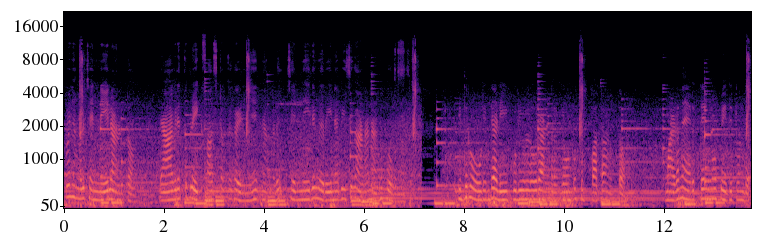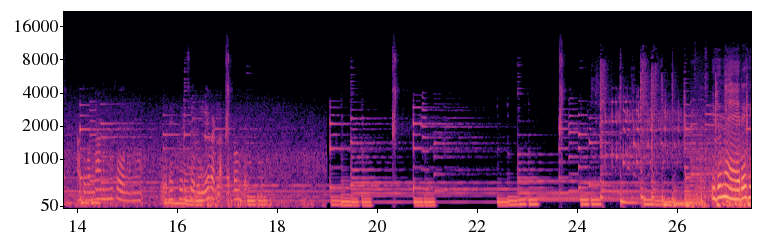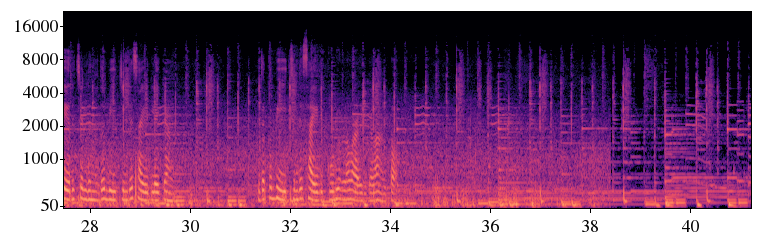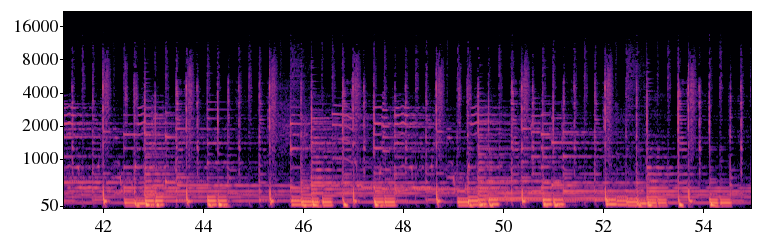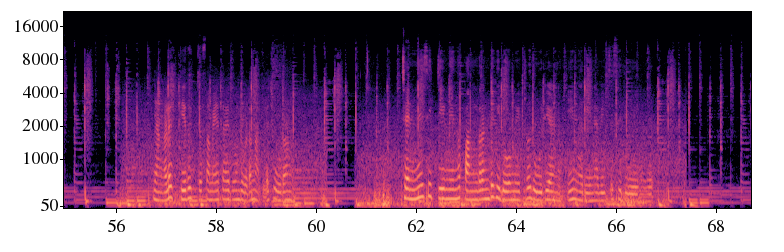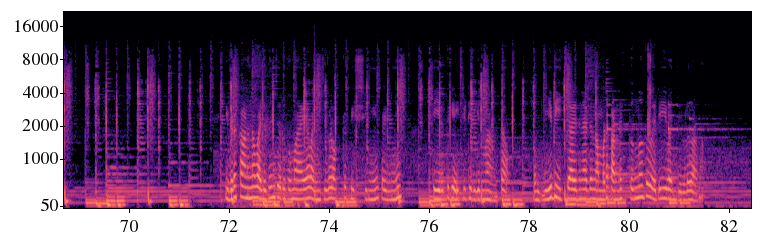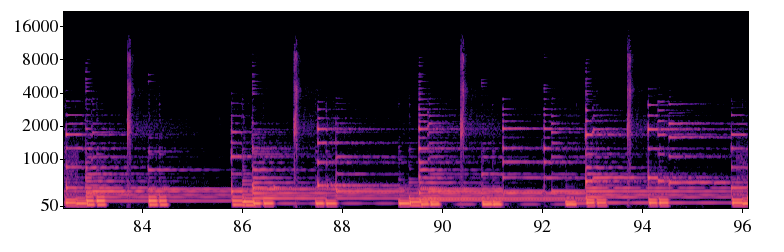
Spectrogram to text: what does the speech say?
ഇപ്പോൾ ഞങ്ങൾ ചെന്നൈയിലാണ് കേട്ടോ. രാവിലത്തെ ബ്രേക്ക്ഫാസ്റ്റ് ഒക്കെ കഴിഞ്ഞ് ഞങ്ങൾ ചെന്നൈയിൽ മെറീന ബീച്ച് കാണാനാണ് പോകുന്നത്. ഇത് റോഡിന്റെ അടിയിൽ കൂടിയുള്ള ഒരു അണ്ടർഗ്രൗണ്ട് ഫുട്പാത്താണ് കേട്ടോ. മഴ നേരത്തെ എങ്ങോ പെയ്തിട്ടുണ്ട്. അതുകൊണ്ടാണെന്ന് തോന്നുന്നു ഇവിടെയൊക്കെ ഒരു ചെറിയ വെള്ളക്കെട്ടുണ്ട്. ഇത് നേരെ കയറി ചെല്ലുന്നത് ബീച്ചിന്റെ സൈഡിലേക്കാണ്. ഇതൊക്കെ ബീച്ചിന്റെ സൈഡിൽ കൂടിയുള്ള വഴികളാണ് കേട്ടോ ഞങ്ങൾ എത്തിയത് ഉച്ച സമയത്തായതുകൊണ്ട് ഇവിടെ നല്ല ചൂടാണ്. ചെന്നൈ സിറ്റിയിൽ നിന്ന് പന്ത്രണ്ട് കിലോമീറ്റർ ദൂരെയാണ് ഈ മെറീന ബീച്ച് സ്ഥിതി ചെയ്യുന്നത്. ഇവിടെ കാണുന്ന വലുതും ചെറുതുമായ വഞ്ചികളൊക്കെ ഫിഷിങ് കഴിഞ്ഞ് തീരത്ത് കയറ്റിയിട്ടിരിക്കുന്നതാണ് കേട്ടോ വലിയ ബീച്ചായതിനായിട്ട് നമ്മുടെ കണ്ണെത്തുന്നത് വരെ ഈ വഞ്ചികൾ കാണാം.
